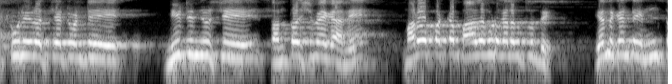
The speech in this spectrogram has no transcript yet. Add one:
ఎక్కువ నీరు వచ్చేటువంటి నీటిని చూసి సంతోషమే కానీ మరోపక్క బాధ కూడా కలుగుతుంది. ఎందుకంటే ఇంత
